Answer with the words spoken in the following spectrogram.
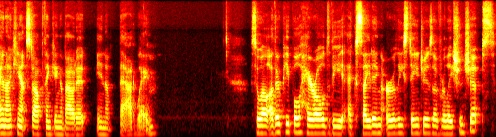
And I can't stop thinking about it in a bad way. So while other people herald the exciting early stages of relationships,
